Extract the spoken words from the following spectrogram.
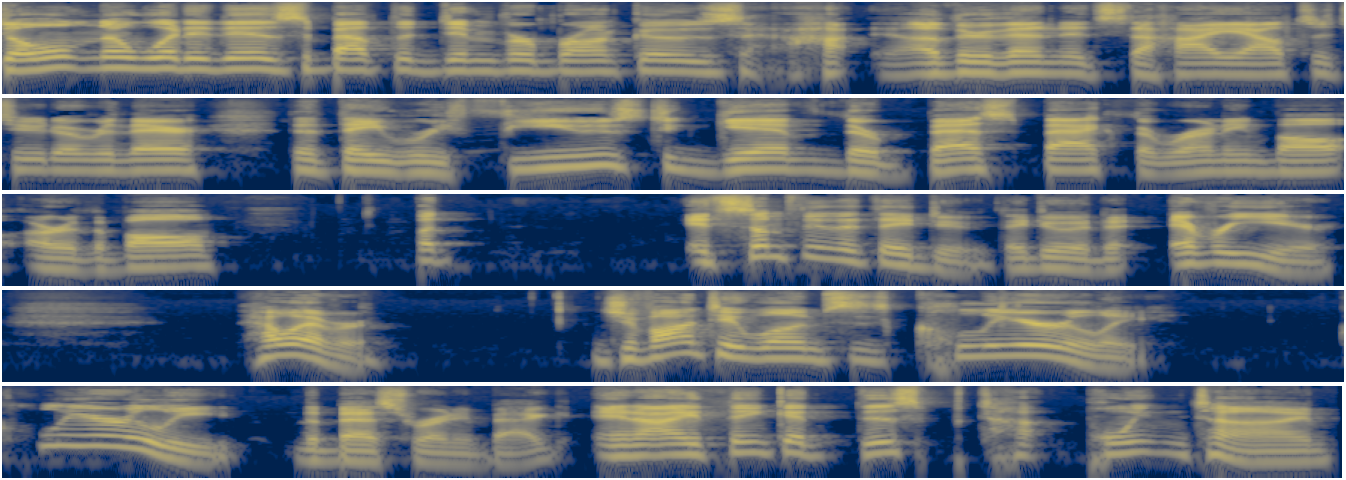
don't know what it is about the Denver Broncos, other than it's the high altitude over there that they refuse to give their best back the running ball or the ball. But it's something that they do. They do it every year. However, Javonte Williams is clearly, clearly the best running back. And I think at this t- point in time,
